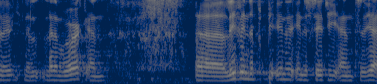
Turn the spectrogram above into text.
uh, let them work and uh, live in the, in the, in the city and uh, yeah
